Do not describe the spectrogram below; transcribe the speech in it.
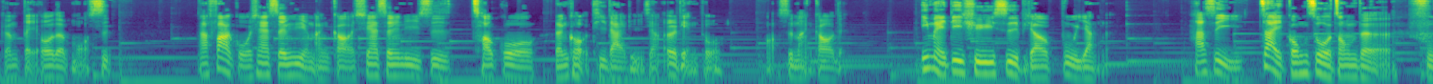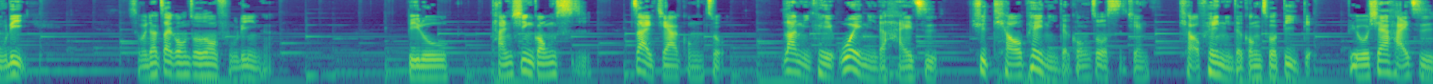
跟北欧的模式。那法国现在生育率也蛮高，现在生育率是超过人口替代率，这样二点多哦，是蛮高的。英美地区是比较不一样的。它是以在工作中的福利，什么叫在工作中的福利呢？比如弹性工时，在家工作，让你可以为你的孩子去调配你的工作时间，调配你的工作地点。比如现在孩子，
